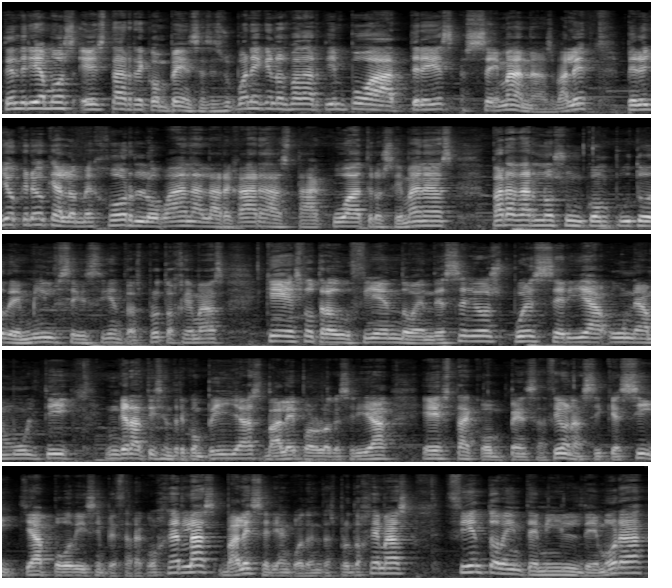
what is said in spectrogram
Tendríamos esta recompensa. Se supone que nos va a dar tiempo a 3 semanas, ¿vale? Pero yo creo que a lo mejor lo van a alargar hasta 4 semanas para darnos un cómputo de 1600 protogemas, que esto traduciendo en deseos, pues sería una multi gratis entre comillas, ¿vale? Por lo que sería esta compensación, así que sí, ya podéis empezar a cogerlas, ¿vale? Serían 400 protogemas, 120.000 de mora,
